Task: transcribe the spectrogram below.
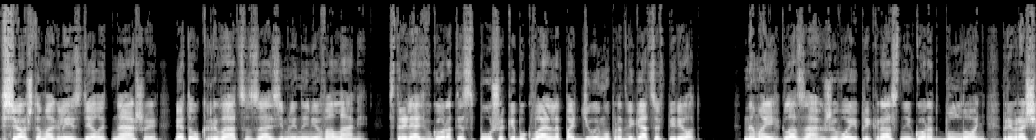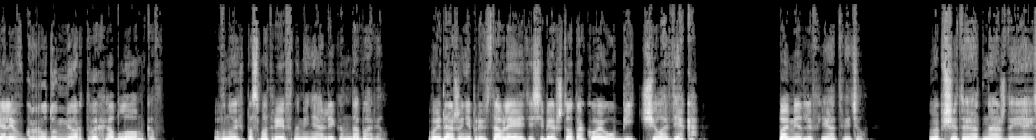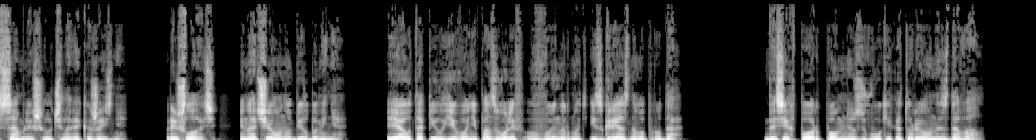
Все, что могли сделать наши, это укрываться за земляными валами, стрелять в город из пушек и буквально по дюйму продвигаться вперед. На моих глазах живой и прекрасный город Булонь превращали в груду мертвых обломков. Вновь посмотрев на меня, Ликон добавил. «Вы даже не представляете себе, что такое убить человека!» Помедлив, я ответил. «Вообще-то однажды я и сам лишил человека жизни. Пришлось, иначе он убил бы меня. Я утопил его, не позволив вынырнуть из грязного пруда. До сих пор помню звуки, которые он издавал.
